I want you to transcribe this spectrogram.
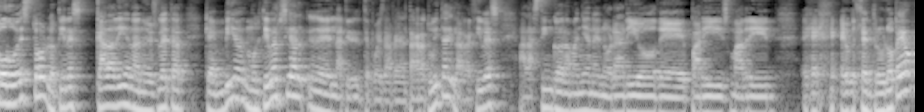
Todo esto lo tienes cada día en la newsletter que envío en Multiversial. Eh, te, puedes dar de alta gratuita y la recibes a las 5 de la mañana en horario de París, Madrid, eh, centro europeo.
